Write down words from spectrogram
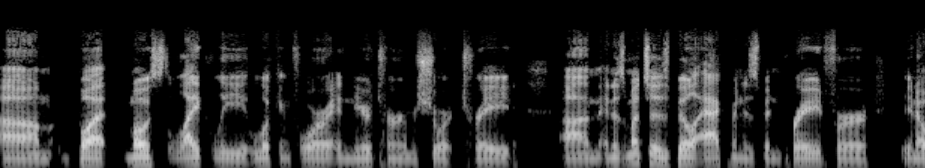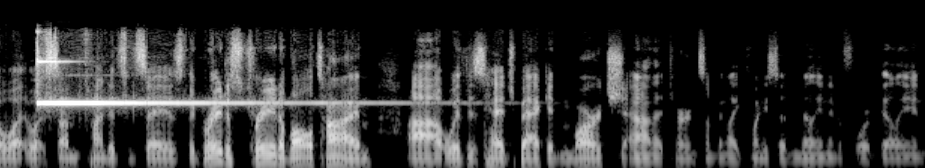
um, but most likely looking for a near term short trade. Um, and as much as Bill Ackman has been praised for, you know, what, what some pundits would say is the greatest trade of all time uh, with his hedge back in March uh, that turned something like 27 million into 4 billion.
